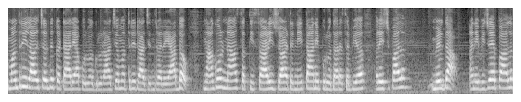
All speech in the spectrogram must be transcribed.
મંત્રી લાલચંદ કટારિયા, પૂર્વ ગૃહ રાજ્યમંત્રી રાજેન્દ્ર યાદવ, નાગોરના શક્તિશાળી જાટ નેતા અને પૂર્વ ધારાસભ્ય રેજપાલ મિર્દા અને વિજયપાલ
